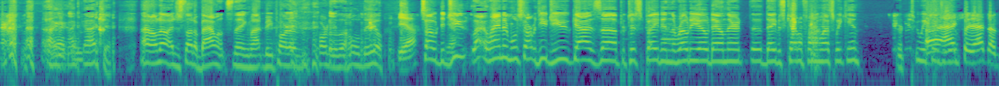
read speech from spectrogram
I, I gotcha. I don't know. I just thought a balance thing might be part of part of the whole deal. Yeah. So, did you, Landon? We'll start with you. Did you guys uh, participate in the rodeo down there at the Davis Cattle Farm last weekend or two Uh, weekends actually, that's a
